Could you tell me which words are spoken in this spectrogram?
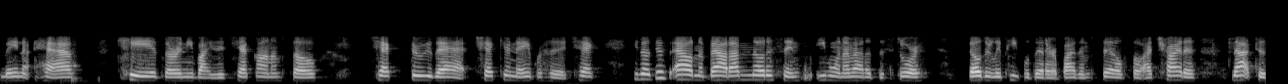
may not have kids or anybody to check on them. So check through that. Check your neighborhood. Check, you know, just out and about. I'm noticing even when I'm out at the stores, elderly people that are by themselves. So I try to not to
